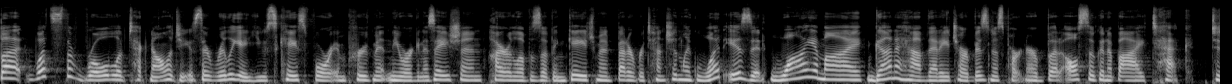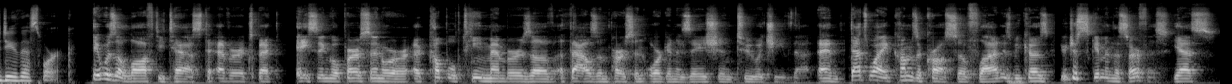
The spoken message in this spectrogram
But what's the role of technology? Is there really a use case for improvement in the organization, higher levels of engagement, better retention? Like, what is it? Why am I going to have that HR business partner, but also going to buy tech? To do this work. It was a lofty task to ever expect a single person or a couple team members of a thousand person organization to achieve that. And that's why it comes across so flat is because you're just skimming the surface. Yes,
